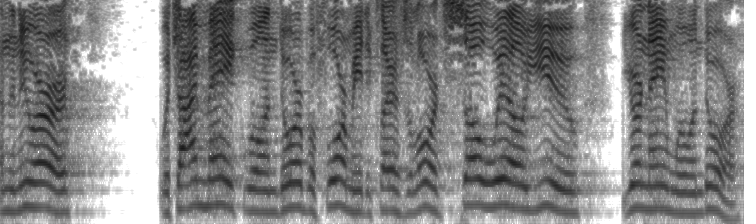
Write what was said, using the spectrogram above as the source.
and the new earth, which I make will endure before me, declares the Lord, so will you, your name will endure.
